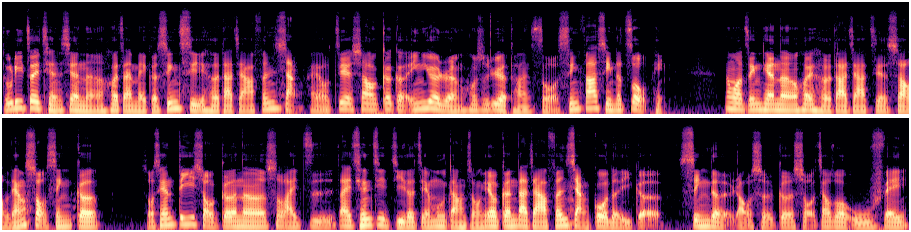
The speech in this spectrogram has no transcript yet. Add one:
独立最前线呢，会在每个星期和大家分享，还有介绍各个音乐人或是乐团所新发行的作品。那么今天呢，会和大家介绍两首新歌。首先第一首歌呢，是来自在前几集的节目当中也有跟大家分享过的一个新的饶舌歌手，叫做吴飞。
